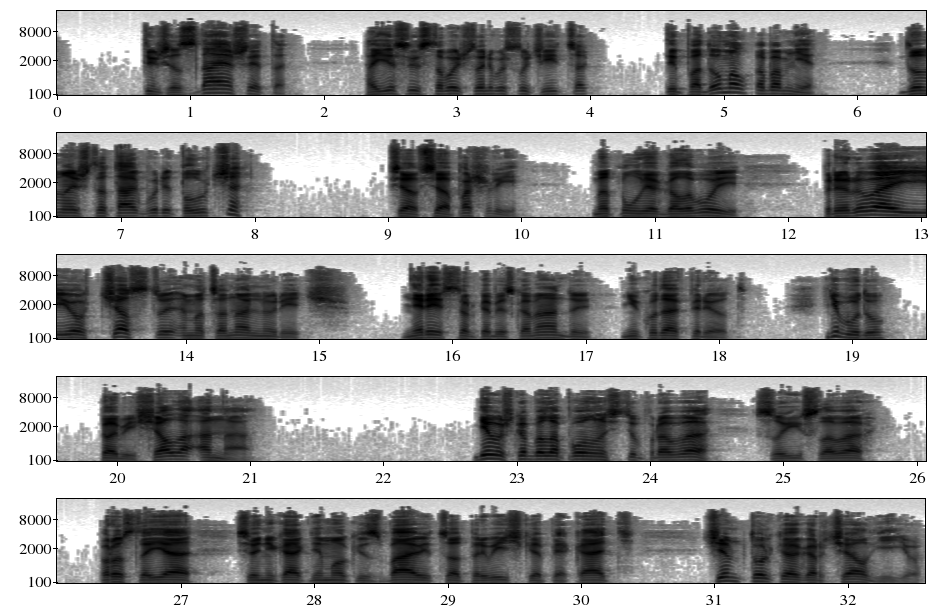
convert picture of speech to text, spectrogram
Ты же знаешь это. А если с тобой что-нибудь случится? Ты подумал обо мне? Думаешь, что так будет лучше? Все, все, пошли. Мотнул я головой, прерывая ее частую эмоциональную речь. Не рейс только без команды, никуда вперед. Не буду, пообещала она. Девушка была полностью права в своих словах. Просто я все никак не мог избавиться от привычки опекать, чем только огорчал ее.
